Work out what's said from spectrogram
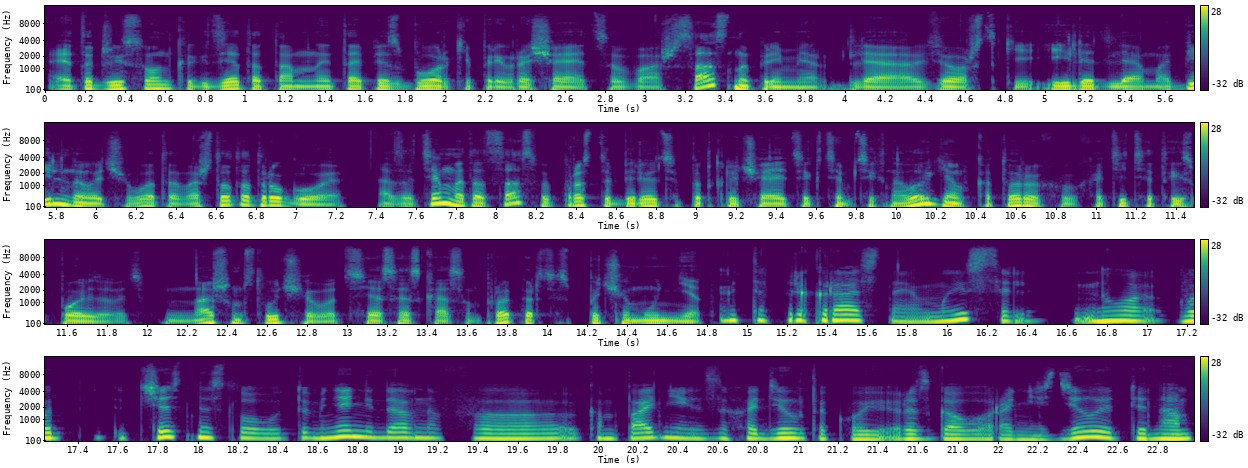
Эта JSON где-то там на этапе сборки превращается в ваш SAS, например, для верстки или для мобильного чего-то во что-то другое. А затем этот SAS вы просто берете, подключаете к тем технологиям, в которых вы хотите это использовать. В нашем случае вот CSS Custom Properties, почему нет? Это прекрасная мысль, но вот честное слово, вот у меня недавно в э, компании заходил такой разговор, не сделает ли нам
